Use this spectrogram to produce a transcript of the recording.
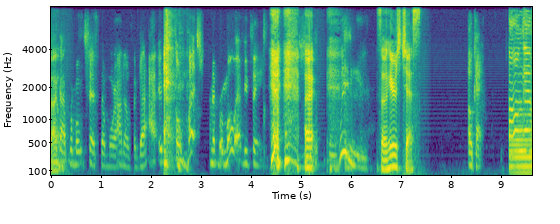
I gotta promote chess some more. I don't forget. I, it's so much trying to promote everything. Please. so here's chess Okay. long as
